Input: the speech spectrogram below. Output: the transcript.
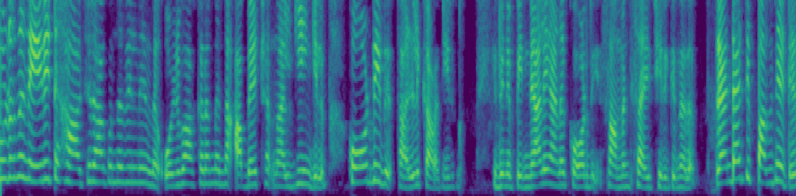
തുടർന്ന് നേരിട്ട് ഹാജരാകുന്നതിൽ നിന്ന് ഒഴിവാക്കണമെന്ന അപേക്ഷ നൽകിയെങ്കിലും കോടതി ഇത് തള്ളിക്കളഞ്ഞിരുന്നു. ഇതിന് പിന്നാലെയാണ് കോടതി സമൻസ് അയച്ചിരിക്കുന്നത്. രണ്ടായിരത്തി പതിനെട്ടിൽ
